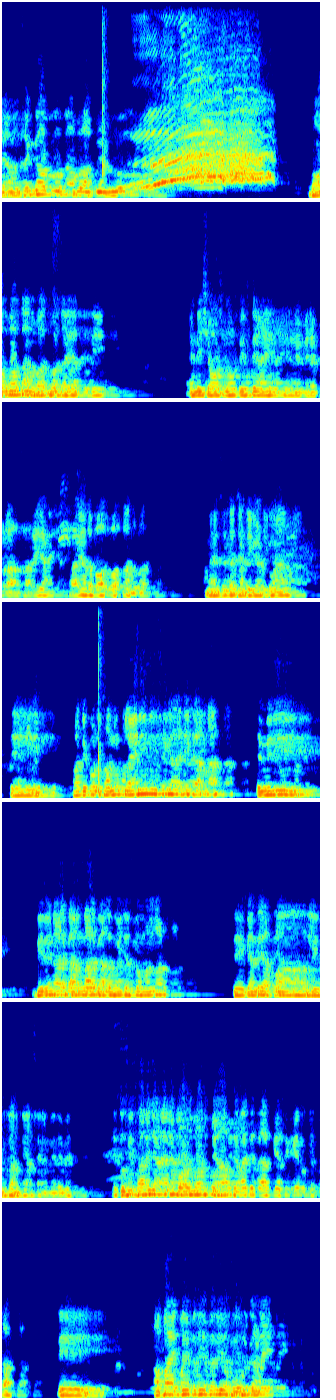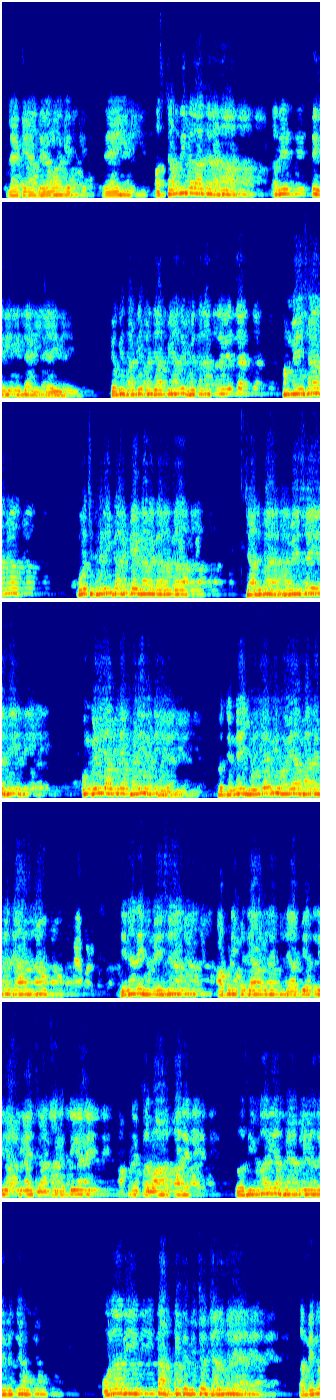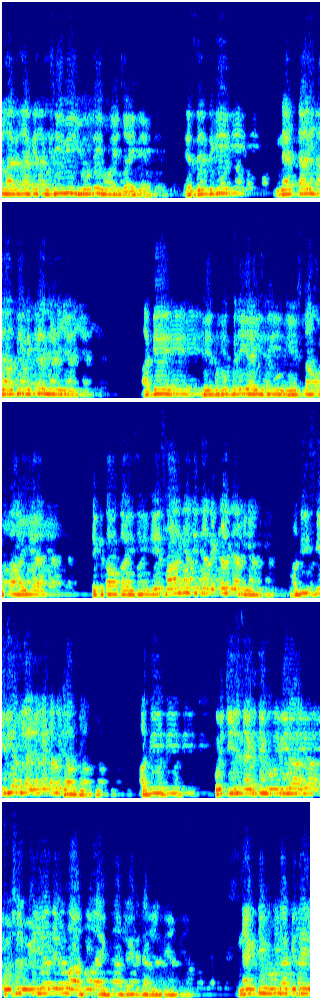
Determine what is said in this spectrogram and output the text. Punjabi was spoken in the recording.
ਚੱਲਿਆ ਮੈਂ ਦਾ ਬਾਪੂ ਬਹੁਤ ਬਹੁਤ ਧੰਨਵਾਦ ਤੁਹਾਡਾ ਯਾਰ, ਤੁਸੀਂ ਇੰਨੀ ਸ਼ਾਰਟ ਨੋਟਿਸ ਤੇ ਆਏ ਜਿੰਨੇ ਮੇਰੇ ਭਰਾ ਸਾਰੇ ਜਾਣੇ, ਸਾਰਿਆਂ ਦਾ ਬਹੁਤ ਬਹੁਤ ਧੰਨਵਾਦ। ਮੈਂ ਸਿੱਧਾ ਚੰਡੀਗੜ੍ਹ ਤੋਂ ਆਇਆ ਤੇ ਸਾਡੇ ਕੋਲ ਸਾਨੂੰ ਪਲਾਨ ਹੀ ਨਹੀਂ ਸੀਗਾ ਇਹ ਕਰਨਾ ਤੇ ਮੇਰੀ ਵੀਰੇ ਨਾਲ ਕਰਨ ਨਾਲ ਗੱਲ ਹੋਈ ਜਸੋ ਮਨ ਨਾਲ ਤੇ ਕਹਿੰਦੇ ਆਪਾਂ ਰਿਲੀਜ਼ ਕਰਦੇ ਹਾਂ ਸਿਨੇਮੇ ਦੇ ਵਿੱਚ। ਤੇ ਤੁਸੀਂ ਸਾਰੇ ਜਣਿਆਂ ਨੇ ਬਹੁਤ ਬਹੁਤ ਪਿਆਰ ਦੇਣਾ ਜਿੱਦਾਂ ਅੱਗੇ ਸਿੰਘੇ ਨੂੰ ਦਿੱਤਾ। ਤੇ ਆਪਾਂ ਏਦਾਂ ਵਧੀਆ ਵਧੀਆ ਹੋਰ ਗਾਣੇ ਲੈ ਕੇ ਆਉਂਦੇ ਰਵਾਂਗੇ ਤੇ ਐਂ ਅਸ ਚੜ੍ਹਦੀ ਕਲਾ 'ਚ ਰਹਿਣਾ ਕਦੇ ਢੇਰੀ ਨਹੀਂ ਢਹਿਣੀ ਚਾਹੀਦੀ, ਕਿਉਂਕਿ ਸਾਡੀ ਪੰਜਾਬੀਆਂ ਦੀ ਫਿਤਰਤ ਦੇ ਵਿੱਚ ਹਮੇਸ਼ਾ ਮੁੱਛ ਖੜੀ ਕਰਕੇ ਗੱਲ ਕਰਨ ਦਾ ਜਜ਼ਬਾ ਹੈ। ਹਮੇਸ਼ਾ ਹੀ ਅਸੀਂ ਉਂਗਲੀ ਆਪਣੀ ਖੜੀ ਰੱਖੀ ਹੈ। ਸੋ ਜਿੰਨੇ ਯੋਧੇ ਵੀ ਹੋਏ ਆ ਸਾਡੇ ਪੰਜਾਬ ਚੋਂ, ਜਿਨ੍ਹਾਂ ਨੇ ਹਮੇਸ਼ਾ ਆਪਣੀ ਪੰਜਾਬ ਦੇ ਪੰਜਾਬੀਅਤ ਲਈ ਆਪਣੀਆਂ ਜਾਨਾਂ ਦਿੱਤੀਆਂ ਨੇ, ਆਪਣੇ ਪਰਿਵਾਰ ਬਾਰੇ ਨੇ। ਉਹਨਾਂ ਦੀਆਂ ਫੈਮਲੀਆਂ ਦੇ ਵਿੱਚੋਂ ਉਹਨਾਂ ਦੀ ਧਰਤੀ ਦੇ ਵਿੱਚੋਂ ਜਨਮ ਲਿਆ। ਤਾਂ ਮੈਨੂੰ ਲੱਗਦਾ ਕਿ ਤੁਸੀਂ ਵੀ ਯੋਧੇ ਹੋਣੇ ਚਾਹੀਦੇ ਹੋ। ਜ਼ਿੰਦਗੀ ਨੈਟ ਵਾਲੀ ਜਲਦੀ ਨਿਕਲ ਜਾਣੀ ਹੈ ਅੱਗੇ ਫੇਸਬੁੱਕ ਜੀ ਆਈ ਸੀ ਇੰਸਟਾ ਉਸਟਾ ਆਈ ਹੈ ਟਿਕਟੌਕ ਆਈ ਸੀ, ਇਹ ਸਾਰੀਆਂ ਚੀਜ਼ਾਂ ਨਿਕਲ ਜਾਣੀਆਂ। ਅਸੀਂ ਸੀਰੀਅਸ ਲੈ ਜਾਣਾ ਇਹਨਾਂ ਨੂੰ ਜਲਦੀ। ਅਸੀਂ ਕੋਈ ਚੀਜ਼ 네ਗੇਟਿਵ ਹੁੰਦੀ ਆ ਸੋਸ਼ਲ ਮੀਡੀਆ ਤੇ ਉਹਨੂੰ ਆਪਣੀ ਲਾਈਫ ਨਾਲ ਰਿਲੇਟ ਕਰ ਲੈਂਦੇ ਆ। 네ਗੇਟਿਵ ਹੁੰਦਾ ਕਿਤੇ,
